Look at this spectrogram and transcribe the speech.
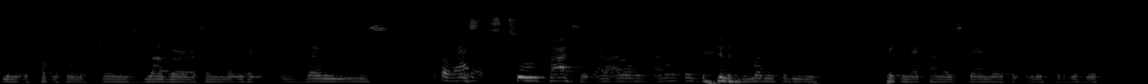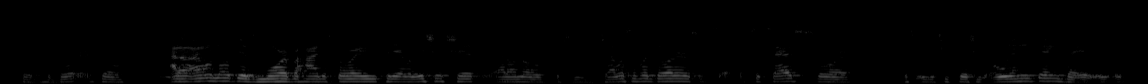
dealing, is talking to an estranged lover or something. Like it's like it's very it's just sporadic. It's too toxic. I don't. I don't. I don't think that the mother should be taking that kind of standoff relationship with with her, her daughter. So I don't. I don't know if there's more behind the story to their relationship. I don't know if she's jealous of her daughter's success, success or if she, if she feels she's owed anything. But it, it, it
